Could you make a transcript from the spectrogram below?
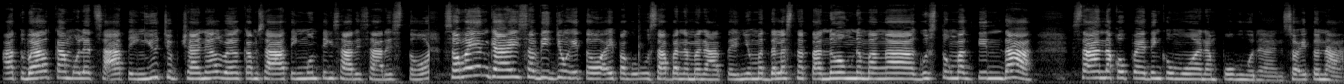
at welcome ulit sa ating YouTube channel. Welcome sa ating munting sari-sari store. So ngayon guys, sa videong ito ay pag-uusapan naman natin yung madalas na tanong ng mga gustong magtinda. Saan ako pwedeng kumuha ng puhunan? So ito na.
